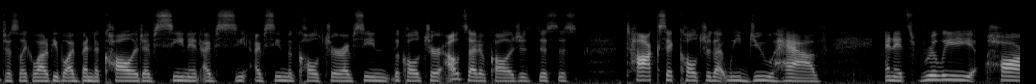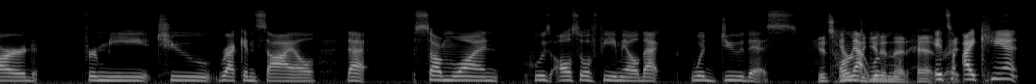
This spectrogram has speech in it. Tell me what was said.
just like a lot of people I've been to college, I've seen it. I've seen I've seen the culture. I've seen the culture outside of college. It's just this toxic culture that we do have. And it's really hard for me to reconcile that someone who is also a female that would do this. It's hard to get would in that head. It's right? I can't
